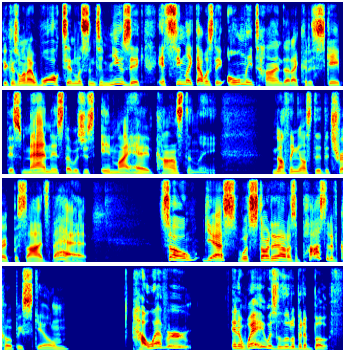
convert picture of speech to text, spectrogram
Because when I walked and listened to music, it seemed like that was the only time that I could escape this madness that was just in my head constantly. Nothing else did the trick besides that. So, yes, what started out as a positive coping skill, however, in a way, it was a little bit of both.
